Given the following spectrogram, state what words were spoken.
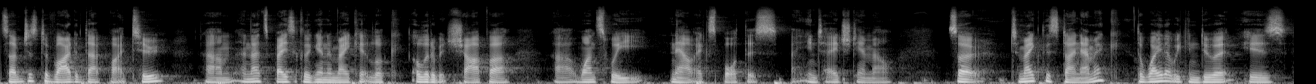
So I've just divided that by two. Um, and that's basically going to make it look a little bit sharper uh, once we now export this into HTML. So to make this dynamic, the way that we can do it is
